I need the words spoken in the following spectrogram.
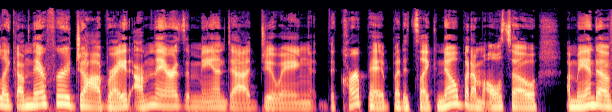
like I'm there for a job, right? I'm there as Amanda doing the carpet, but it's like, no, but I'm also Amanda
